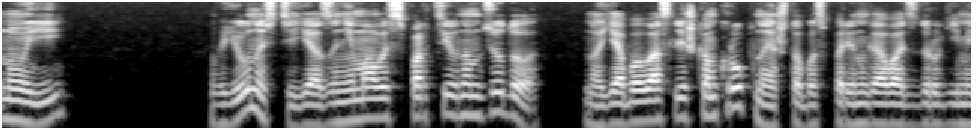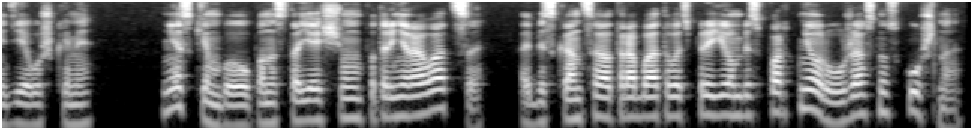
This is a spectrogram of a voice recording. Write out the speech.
Ну и? В юности я занималась спортивным дзюдо, но я была слишком крупная, чтобы спарринговать с другими девушками. Не с кем было по-настоящему потренироваться, а без конца отрабатывать прием без партнера ужасно скучно.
